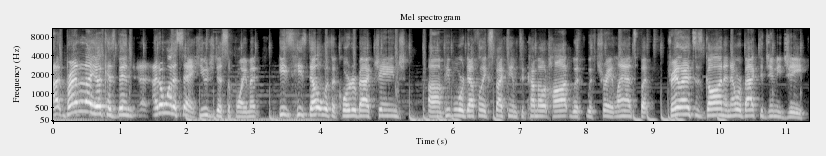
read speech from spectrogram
Uh, Brandon Aiyuk has been, I don't want to say a huge disappointment. He's he's dealt with a quarterback change. Um, people were definitely expecting him to come out hot with with Trey Lance, but Trey Lance is gone, and now we're back to Jimmy G.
